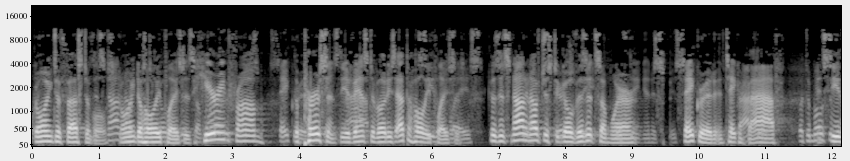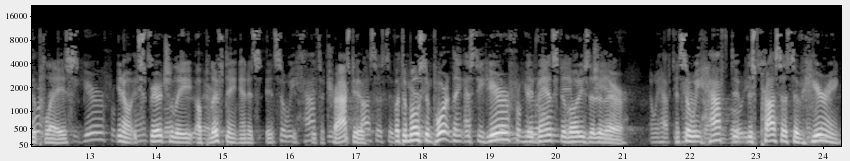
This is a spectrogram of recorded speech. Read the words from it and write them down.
going to festivals, going to holy places, hearing from the persons, the advanced devotees at the holy places. Because it's not enough just to go visit somewhere sacred and take a bath and see the place. You know, it's spiritually uplifting and it's it's so it's, it's attractive. But the most important thing is to hear from the advanced devotees that are there. And, and so we have to, this process of hearing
